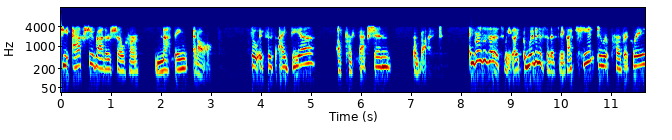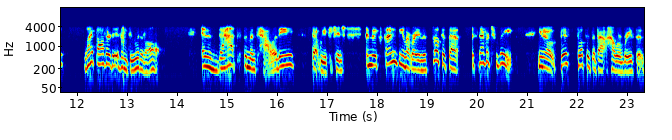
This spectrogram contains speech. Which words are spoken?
She actually rather show her nothing at all. So it's this idea of perfection or bust. And girls have said this to me, like women have said this to me. If I can't do it perfectly, why bother to even do it at all? And that's the mentality that we have to change. And the exciting thing about writing this book is that it's never too late. You know, this book is about how we're raised as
